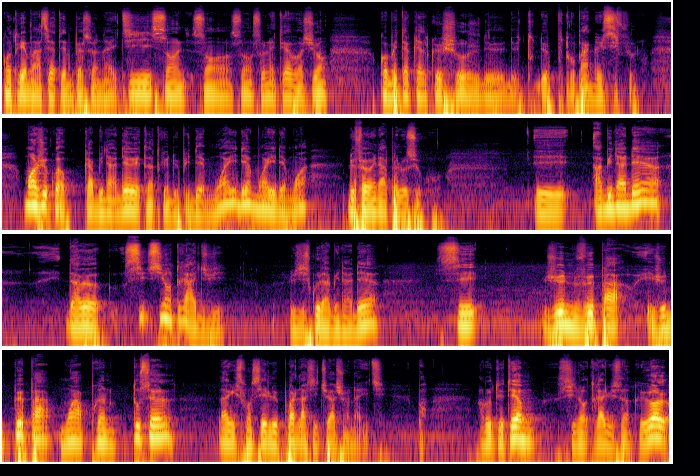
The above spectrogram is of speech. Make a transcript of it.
contrairement à certaines personnes en Haïti, son, son, intervention comme étant quelque chose de, de, trop agressif. Moi, je crois qu'Abinader est en train, depuis des mois et des mois et des mois, de faire un appel au secours. Et Abinader, d'ailleurs, si, on traduit le discours d'Abinader, c'est je ne veux pas et je ne peux pas, moi, prendre tout seul la responsabilité, le poids de la situation en Haïti. En d'autres termes, si on traduit en créole,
